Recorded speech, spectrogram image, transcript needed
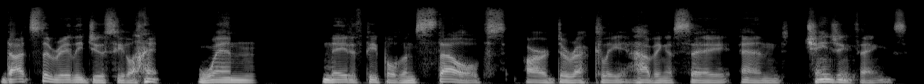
that's the really juicy line when native people themselves are directly having a say and changing things.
